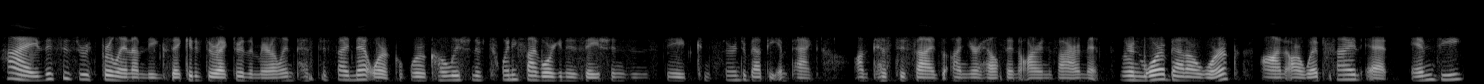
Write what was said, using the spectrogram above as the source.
Hi, this is Ruth Berlin. I'm the Executive Director of the Maryland Pesticide Network. We're a coalition of 25 organizations in the state concerned about the impact on pesticides on your health and our environment. Learn more about our work on our website at mdpestnet.org,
